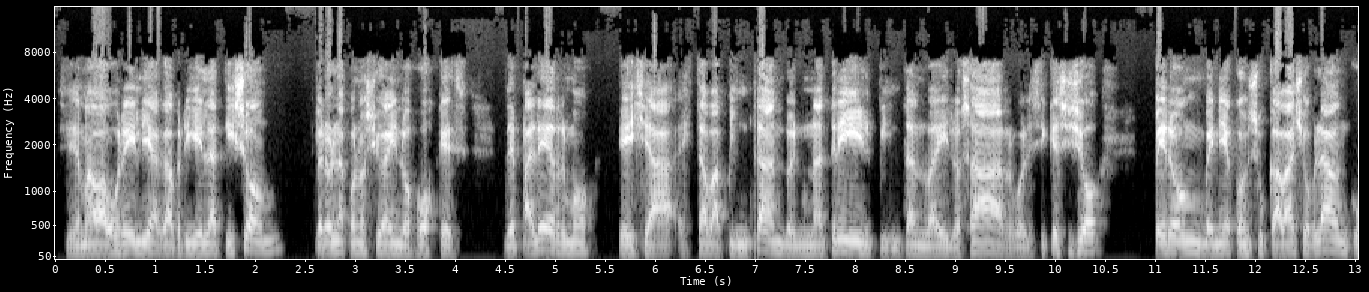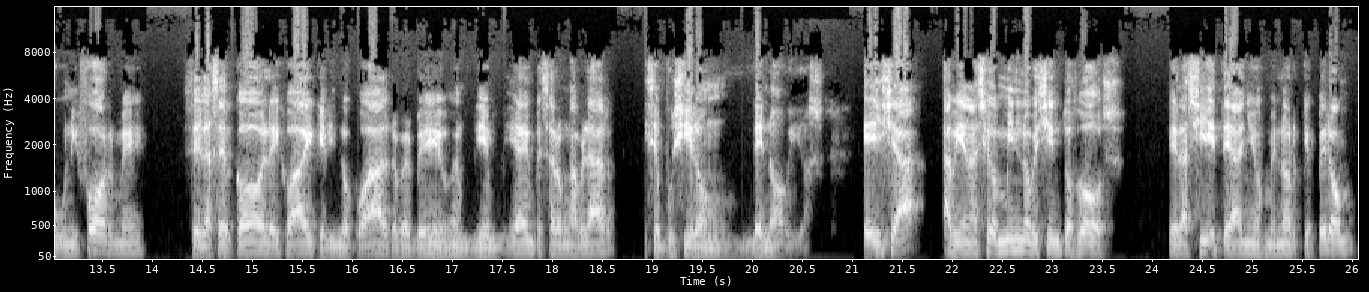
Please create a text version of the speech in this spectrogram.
se llamaba Aurelia Gabriela Tizón, Perón la conoció ahí en los bosques de Palermo, ella estaba pintando en un atril, pintando ahí los árboles y qué sé yo, Perón venía con su caballo blanco, uniforme, se le acercó, le dijo, ay, qué lindo cuadro, ve, ve", bueno, y, y ahí empezaron a hablar y se pusieron de novios. Ella había nacido en 1902, era siete años menor que Perón,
